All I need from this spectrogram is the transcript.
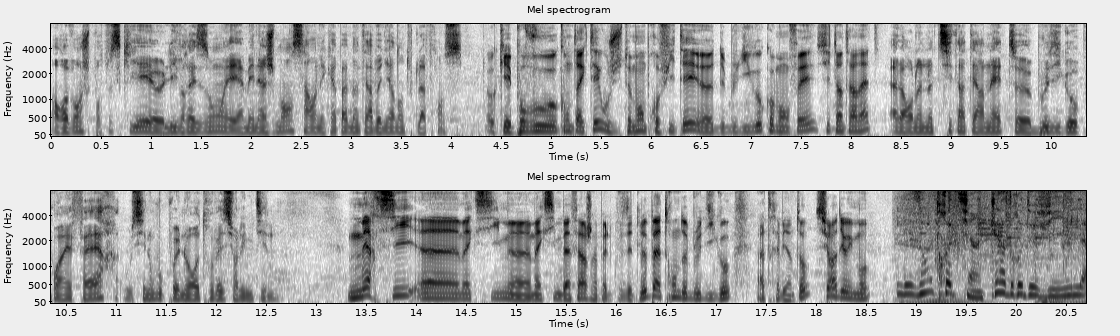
En revanche pour tout ce qui est euh, livraison et aménagement, ça on est capable d'intervenir dans toute la France. Ok, pour vous contacter ou justement profiter de Bloodigo, comment on fait? Site internet? Alors on a notre site internet bloodigo.fr ou sinon vous pouvez nous retrouver sur LinkedIn. Merci euh, Maxime, euh, Maxime Baffer, je rappelle que vous êtes le patron de Bloodigo. À très bientôt sur Radio Imo. Les entretiens cadres de ville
